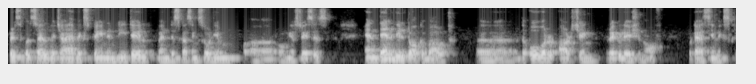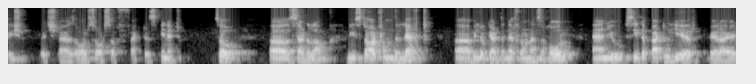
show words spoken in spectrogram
Principal cell, which I have explained in detail when discussing sodium homeostasis. And then we'll talk about uh, the overarching regulation of potassium excretion, which has all sorts of factors in it. So uh, saddle up. We start from the left. Uh, we look at the nephron as a whole and you see the pattern here where I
